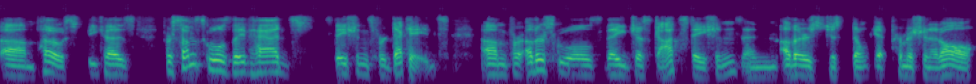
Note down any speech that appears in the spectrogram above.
um, post because for some schools they've had stations for decades. Um, for other schools, they just got stations, and others just don't get permission at all.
